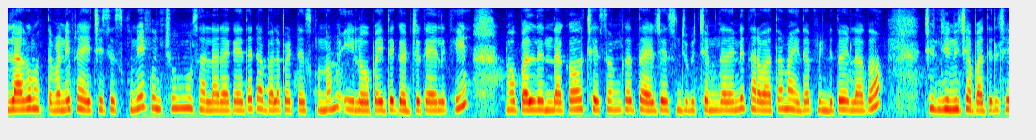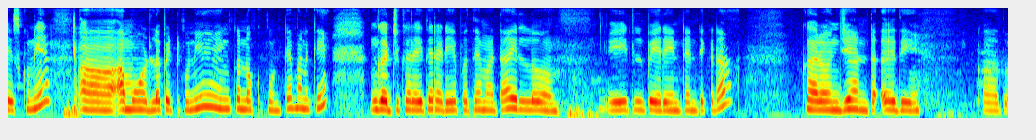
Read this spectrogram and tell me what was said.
ఇలాగ మొత్తం అన్ని ఫ్రై చేసేసుకుని కొంచెం సల్లారాక అయితే డబ్బాలో పెట్టేసుకున్నాం. ఈ లోపు అయితే గజ్జికాయలకి లోపల ఇందాక చేసాం కదా తయారు చేసి చూపించాను కదండి. తర్వాత మైదా పిండితో ఇలాగా చిన్న చిన్న చపాతీలు చేసుకుని ఆ మోడ్లో పెట్టుకుని ఇంకా నొక్కుంటే మనకి గజ్జికాయలు అయితే రెడీ అయిపోతాయి అన్నమాట ఇల్లు వీటి పేరు ఏంటంటే ఇక్కడ కరోంజీ అంట ఇది కాదు.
